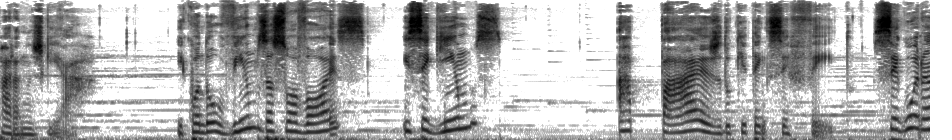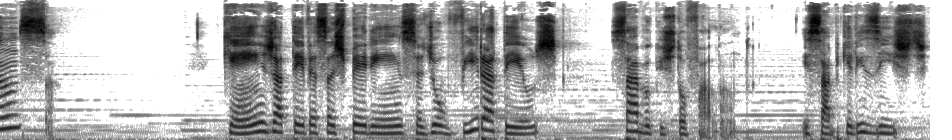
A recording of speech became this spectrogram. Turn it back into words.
para nos guiar. E quando ouvimos a sua voz e seguimos, a paz do que tem que ser feito, segurança, quem já teve essa experiência de ouvir a Deus sabe o que estou falando e sabe que Ele existe.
